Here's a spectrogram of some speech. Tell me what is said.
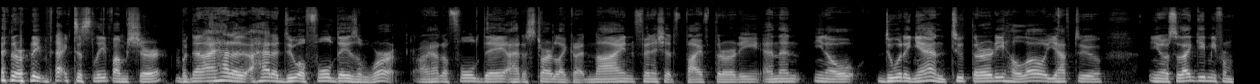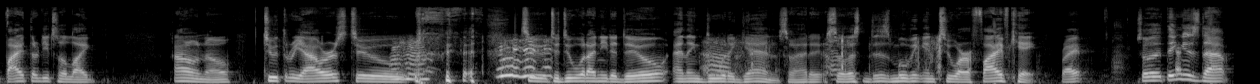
and already back to sleep. I'm sure. But then I had to I had to do a full days of work. I had a full day. I had to start like at nine, finish at five thirty, and then you know do it again two thirty. Hello, you have to, you know. So that gave me from five thirty to like I don't know two three hours to mm-hmm. to to do what I need to do and then do it again. So I had to. So this this is moving into our 5K, right? So the thing is that.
